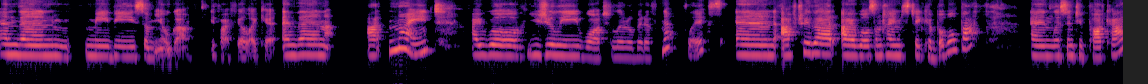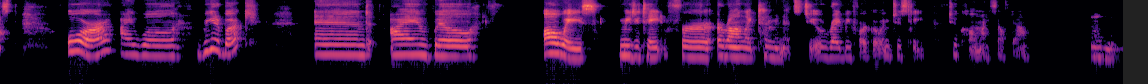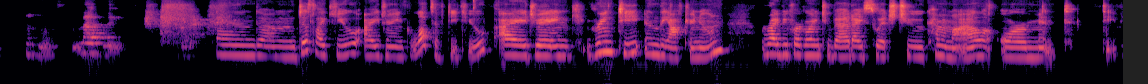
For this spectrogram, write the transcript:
and then maybe some yoga if I feel like it. And then at night, I will usually watch a little bit of Netflix. And after that, I will sometimes take a bubble bath and listen to podcast or I will read a book and I will always meditate for around like 10 minutes too, right before going to sleep to calm myself down. Mm-hmm. Mm-hmm. Lovely. And um, just like you, I drink lots of tea too. I drink green tea in the afternoon. Right before going to bed, I switch to chamomile or mint tea.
